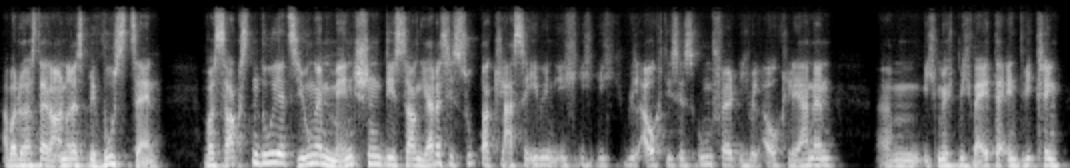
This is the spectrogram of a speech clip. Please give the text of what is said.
Aber du hast ein anderes Bewusstsein. Was sagst denn du jetzt jungen Menschen, die sagen, ja, das ist super klasse, ich, bin, ich, ich, ich will auch dieses Umfeld, ich will auch lernen, ähm, ich möchte mich weiterentwickeln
